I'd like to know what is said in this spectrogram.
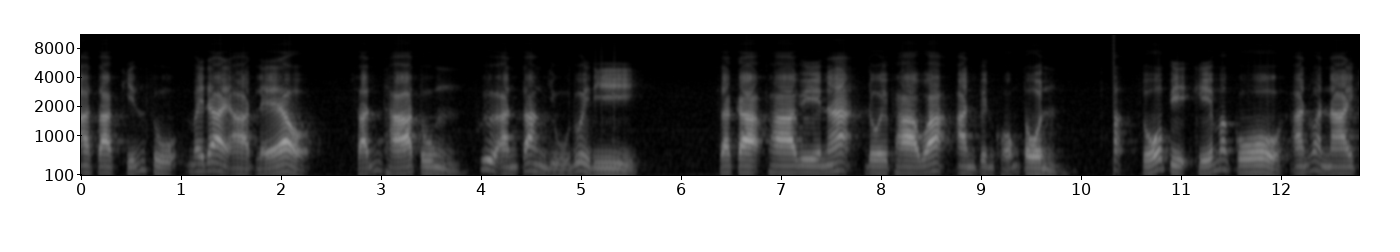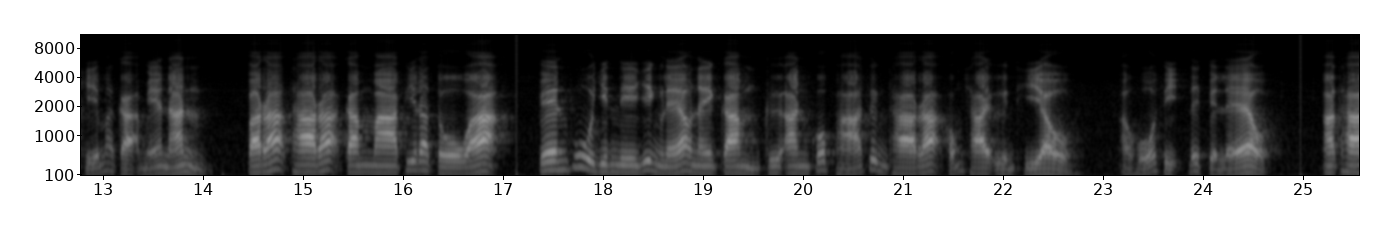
อาสักขินสุไม่ได้อาจแล้ว สันถาตุงเพื่ออันตั้งอยู่ด้วยดี สกะภาเวนะ โดยภาวะอันเป็นของตน โสปิเขมโก อันว่านายเขมกะแม้นั้น ปรธาระกรรมมาพิระโตวะ เป็นผู้ยินดียิ่งแล้วในกรรม คืออันคบหาซึ่งทาระของชายอื่นเทียว อโหสิได้เป็นแล้วอัฐะ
